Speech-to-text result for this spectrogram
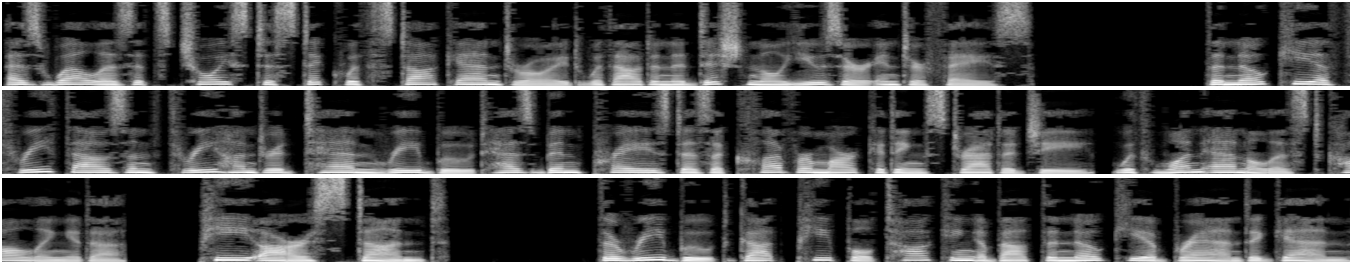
as well as its choice to stick with stock Android without an additional user interface. The Nokia 3310 reboot has been praised as a clever marketing strategy, with one analyst calling it a PR stunt. The reboot got people talking about the Nokia brand again.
